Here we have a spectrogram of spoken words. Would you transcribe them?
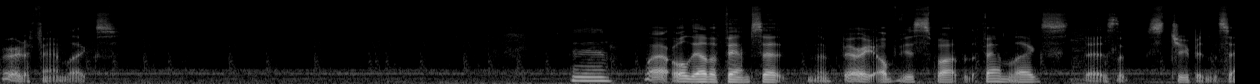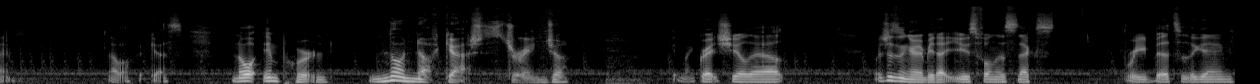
Where are the fam legs? And why are all the other fam set in a very obvious spot, but the fam legs, theirs look stupid and the same. Oh well, I guess. Not important. Not enough cash, stranger. Get my great shield out. Which isn't going to be that useful in this next three bits of the game.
